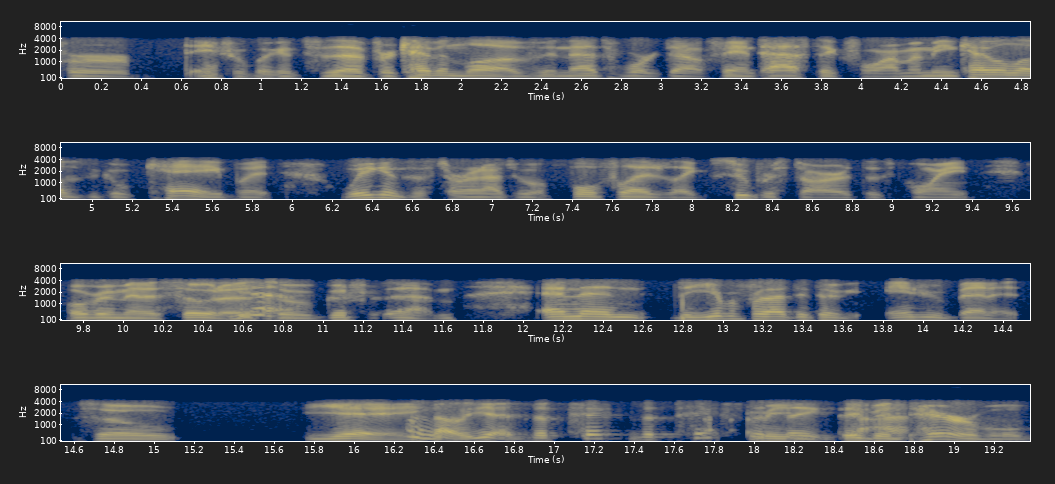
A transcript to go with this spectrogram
for Andrew Wiggins uh, for Kevin Love, and that's worked out fantastic for him. I mean, Kevin Love's okay, but Wiggins is turning out to a full fledged like superstar at this point over in Minnesota. Yeah. So good for them. And then the year before that, they took Andrew Bennett. So yay. Oh, no, yeah, the pick, the picks that I mean, they they've been terrible.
